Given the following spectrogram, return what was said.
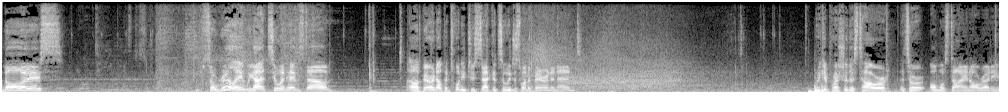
Nice. So really, we got two inhibs down. Uh, Baron up in 22 seconds, so we just want to Baron and end. We can pressure this tower. It's almost dying already.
